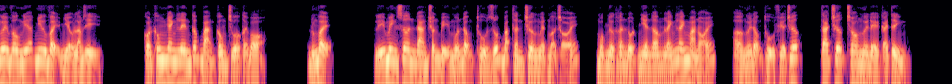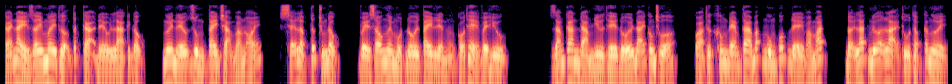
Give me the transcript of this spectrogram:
Ngươi vô nghĩa như vậy nhiều làm gì? Còn không nhanh lên cấp bản công chúa cởi bỏ. Đúng vậy. Lý Minh Sơn đang chuẩn bị muốn động thủ giúp Bắc Thần Trường Nguyệt mở chói, một nhược hân đột nhiên âm lãnh lãnh mà nói, ở ngươi động thủ phía trước, ta trước cho ngươi để cái tỉnh. Cái này dây mây thượng tất cả đều là kịch độc, ngươi nếu dùng tay chạm vào nói, sẽ lập tức trúng độc, về sau ngươi một đôi tay liền có thể về hưu. Dám can đảm như thế đối đãi công chúa, quả thực không đem ta Bắc Ngung quốc để vào mắt, đợi lát nữa lại thu thập các ngươi.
